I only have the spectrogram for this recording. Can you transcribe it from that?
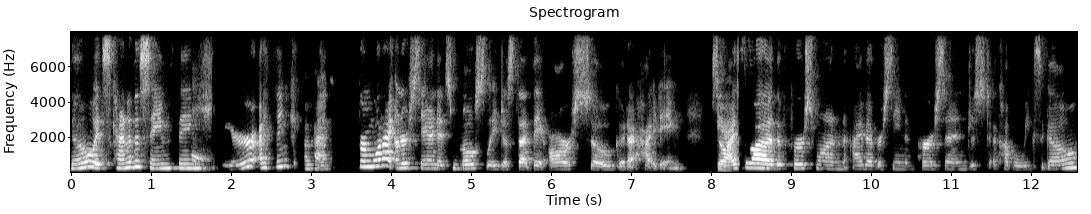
No it's kind of the same thing Oh. here i think Okay. from what I understand, it's mostly just that they are so good at hiding. So Yeah. I saw the first one I've ever seen in person just a couple weeks ago,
